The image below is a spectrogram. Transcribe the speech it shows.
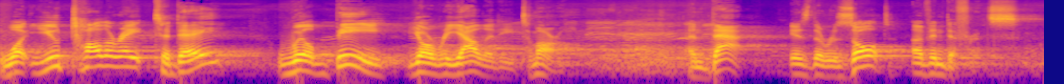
What you tolerate today will be your reality tomorrow. And that is the result of indifference.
